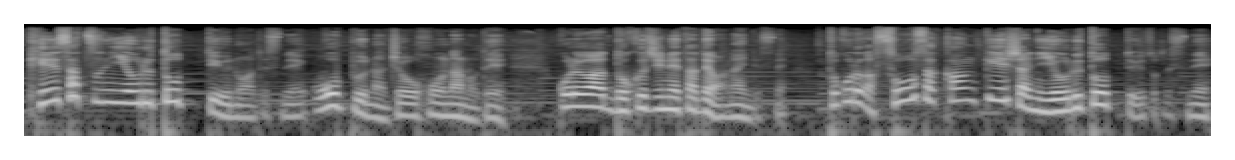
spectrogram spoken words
警察によるとっていうのはですね、オープンな情報なので、これは独自ネタではないんですね。ところが捜査関係者によるとっていうとですね、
